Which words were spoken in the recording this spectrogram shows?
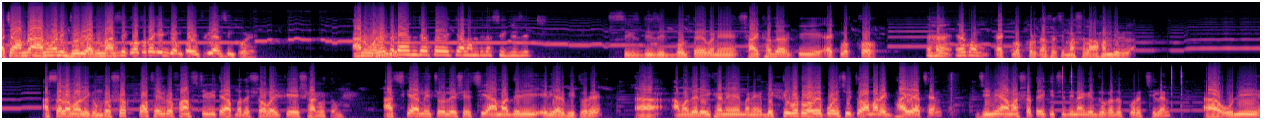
আচ্ছা আমরা আনুমানিক ধরি আপনি মান্থলি কত টাকা ইনকাম করেন ফ্রিল্যান্সিং করে? আনুমানিক বলতে পারেন যাতে আলহামদুলিল্লাহ সিক্স ডিজিট সিক্স ডিজিট বলতে মানে ষাট হাজার কি এক লক্ষ? হ্যাঁ এরকম। এক লক্ষর কাছাকাছি মাসাল্লাহ আলহামদুলিল্লাহ। আসসালামু আলাইকুম দর্শক পথ এগ্রো ফার্মস টিভিতে আপনাদের সবাইকে স্বাগতম। আজকে আমি চলে এসেছি আমাদেরই এরিয়ার ভিতরে। আমাদের এইখানে মানে ব্যক্তিগতভাবে পরিচিত আমার এক ভাই আছেন। যিনি আমার সাথে কিছুদিন আগে যোগাযোগ করেছিলেন উনি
